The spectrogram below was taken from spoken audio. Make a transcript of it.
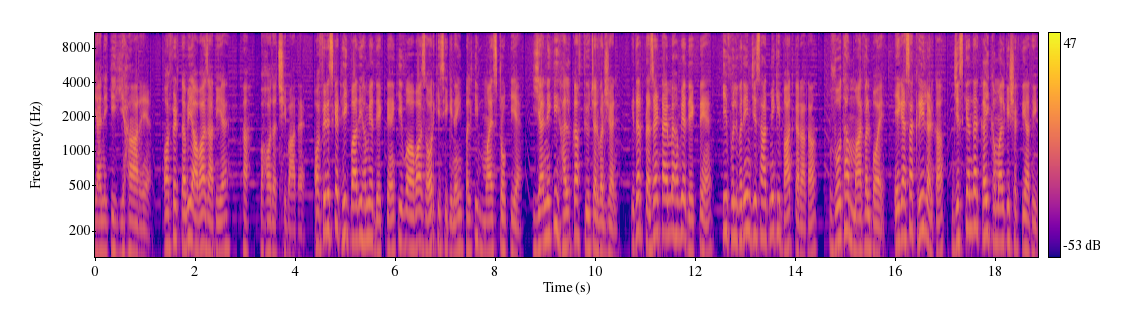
यानी कि यहाँ आ रहे हैं। और फिर तभी आवाज़ आती है हाँ बहुत अच्छी बात है। और फिर इसके ठीक बाद ही हम ये देखते हैं कि वो आवाज़ और किसी की नहीं, बल्कि माइस्ट्रो की है। यानी कि हल्का फ्यूचर वर्जन इधर प्रेजेंट टाइम में हम ये देखते हैं कि फुलवरीन जिस आदमी की बात कर रहा था, वो था मार्वल बॉय एक ऐसा क्री लड़का जिसके अंदर कई कमाल की शक्तियाँ थी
